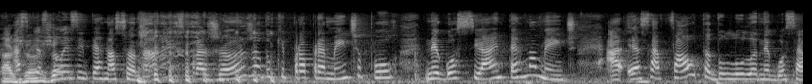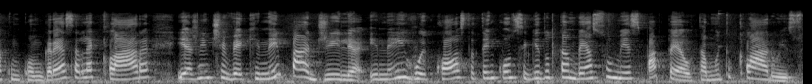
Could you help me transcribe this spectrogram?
A as Janja. questões internacionais, para a Janja, do que propriamente por negociar internamente. A- essa falta do Lula negociar com o Congresso, ela é clara e a gente vê que nem Padilha e nem Rui Costa têm conseguido também assumir esse papel. Está muito claro isso.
